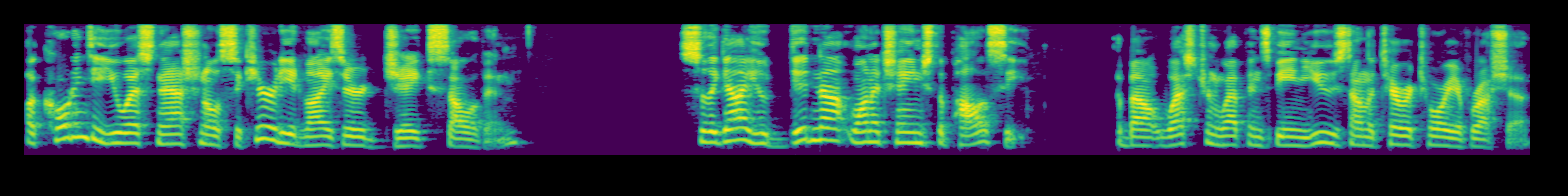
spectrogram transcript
according to U.S. National Security Advisor Jake Sullivan. So, the guy who did not want to change the policy about Western weapons being used on the territory of Russia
